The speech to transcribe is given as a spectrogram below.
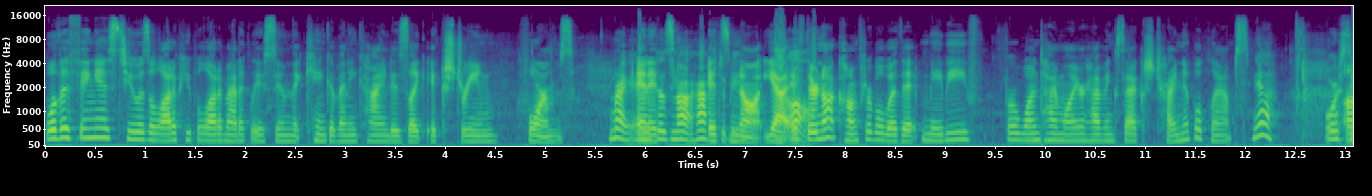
well, the thing is too is a lot of people automatically assume that kink of any kind is like extreme forms. Right. And, it does not have to be. It's not. Yeah, if they're not comfortable with it, maybe for one time while you're having sex, try nipple clamps. Yeah. Or see if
